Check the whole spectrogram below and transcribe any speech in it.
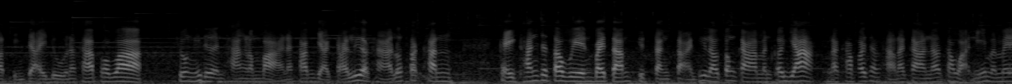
ตัดสินใจดูนะครับ เพราะว่าช่วงนี้เดินทางลำบากนะครับ อยากจะเลือกหารถสักคันไก่คันจะตระเวนไปตามจุดต่างๆ ที่เราต้องการมันก็ยากนะครับเพราะสถานการณ์นะจังหวะนี้มันไม่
